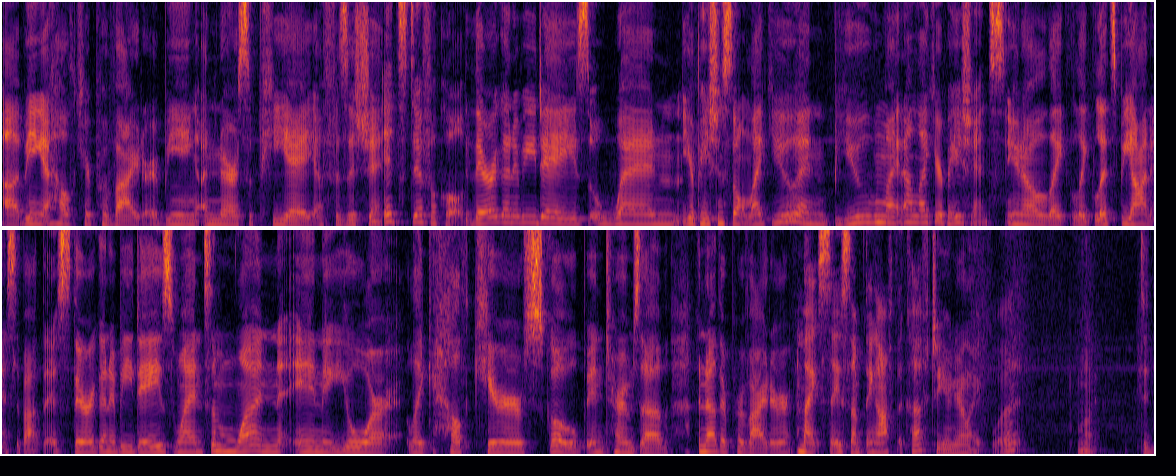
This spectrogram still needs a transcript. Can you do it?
uh, being a healthcare provider, being a nurse, a PA, a physician, it's difficult. There are going to be days when your patients don't like you and you might not like your patients. You know, like, like let's be honest about this. There are going to be days when someone in your like healthcare scope in terms of another provider might say something off the cuff to you and you're like, what? What? Did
